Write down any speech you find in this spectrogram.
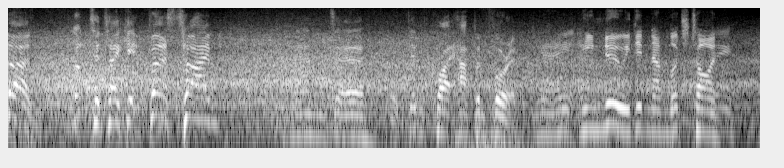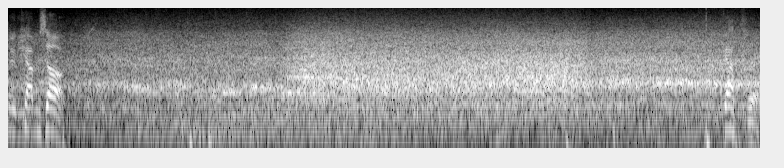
Henderson looked to take it first time and uh, it didn't quite happen for him. Yeah, he, he knew he didn't have much time. Who comes on? Guthrie.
